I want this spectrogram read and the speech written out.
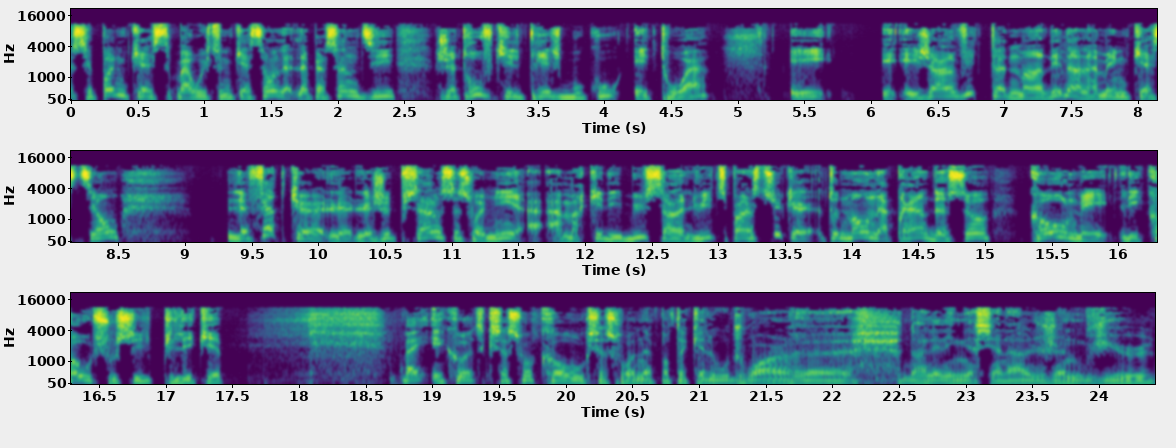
c'est pas une question, ben oui, c'est une question. La, la personne dit, je trouve qu'il triche beaucoup et toi? Et, et, et j'ai envie de te demander dans la même question, le fait que le, jeu de puissance se soit mis à, à marquer des buts sans lui, tu penses-tu que tout le monde apprend de ça, Cole, mais les coachs aussi, puis l'équipe? Ben, écoute, que ce soit Cole, que ce soit n'importe quel autre joueur euh, dans la Ligue nationale, jeune ou vieux,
